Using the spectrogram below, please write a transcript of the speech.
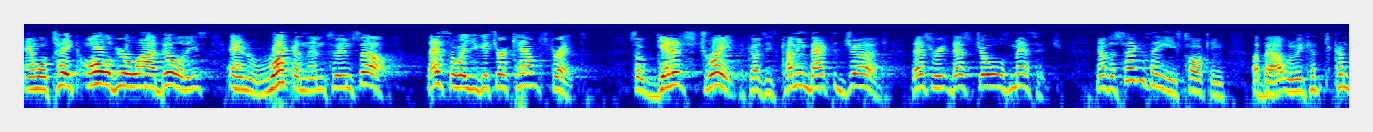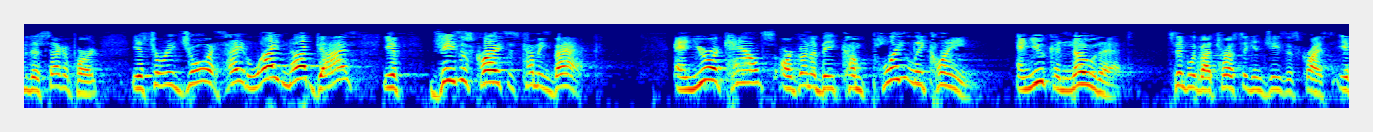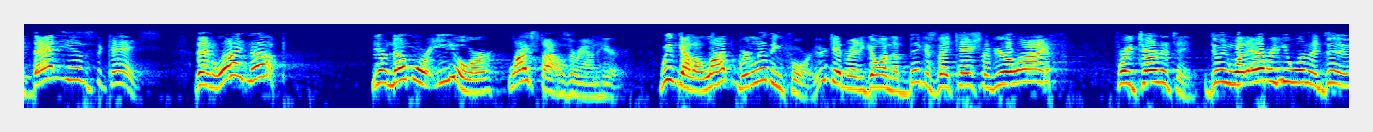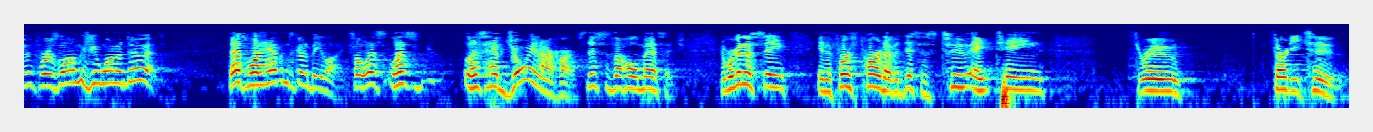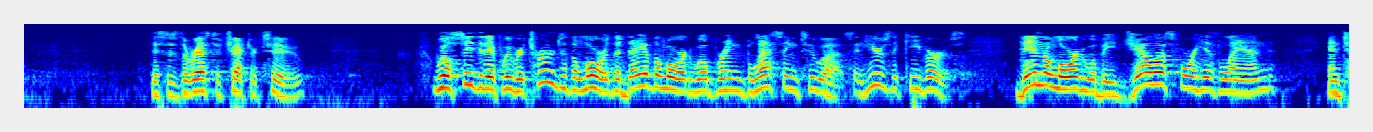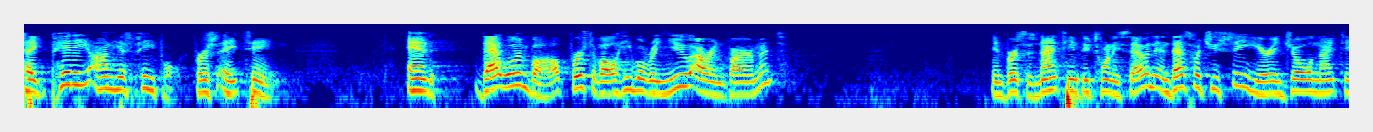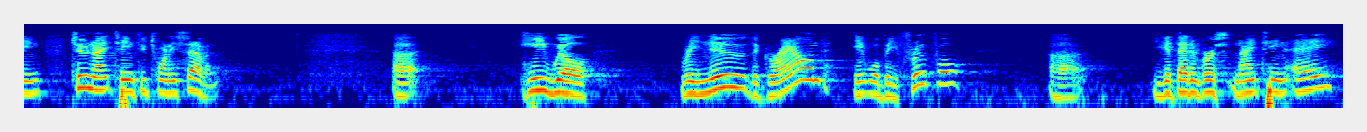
and will take all of your liabilities and reckon them to Himself. That's the way you get your account straight. So get it straight because He's coming back to judge. That's, re- that's Joel's message. Now the second thing he's talking about when we come to this second part is to rejoice. Hey, lighten up guys. If Jesus Christ is coming back and your accounts are going to be completely clean and you can know that simply by trusting in Jesus Christ. If that is the case, then lighten up. You know, no more Eeyore lifestyles around here. We've got a lot we're living for. You're getting ready to go on the biggest vacation of your life for eternity, doing whatever you want to do for as long as you want to do it. That's what heaven's going to be like. So let's let's let's have joy in our hearts. This is the whole message. And we're going to see in the first part of it, this is 218 through 32. This is the rest of chapter 2. We'll see that if we return to the Lord, the day of the Lord will bring blessing to us. And here's the key verse. Then the Lord will be jealous for his land and take pity on his people. Verse 18. And that will involve, first of all, he will renew our environment in verses 19 through 27, and that's what you see here in Joel 19, 2, 19 through 27. Uh, he will renew the ground. It will be fruitful. Uh, you get that in verse 19a.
